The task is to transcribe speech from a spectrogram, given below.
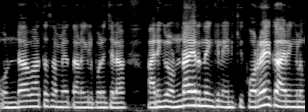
ഉണ്ടാവാത്ത സമയത്താണെങ്കിൽ പോലും ചില ആരെങ്കിലും ഉണ്ടായിരുന്നെങ്കിൽ എനിക്ക് കുറേ കാര്യങ്ങളും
